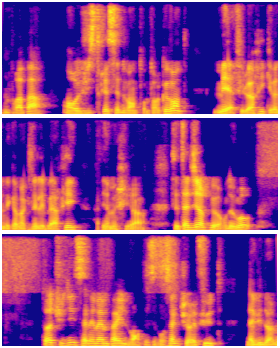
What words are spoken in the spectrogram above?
on ne pourra pas enregistrer cette vente en tant que vente, mais à C'est-à-dire que, en deux mots, toi tu dis ça n'est même pas une vente, et c'est pour ça que tu réfutes la vie d'un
